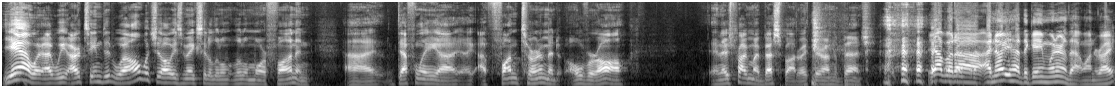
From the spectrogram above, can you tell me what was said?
Yeah, we, we our team did well, which always makes it a little little more fun and. Uh, definitely uh, a fun tournament overall. And there's probably my best spot right there on the bench. yeah, but uh, I know you had the game winner of that one, right?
